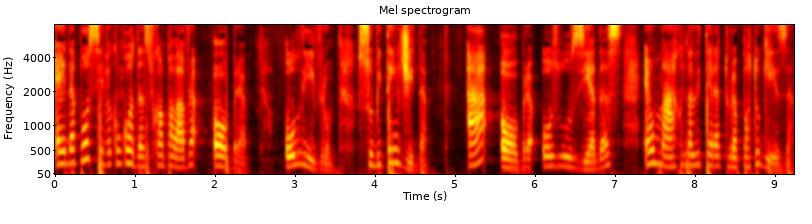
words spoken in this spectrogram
é ainda possível concordância com a palavra obra, ou livro, subentendida. A obra Os Lusíadas é um marco na literatura portuguesa.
